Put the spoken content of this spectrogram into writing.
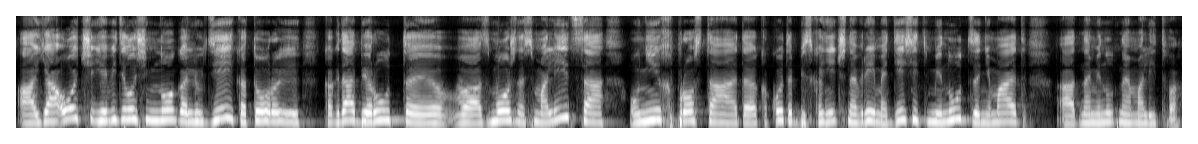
А я, очень, я видел очень много людей, которые, когда берут э, возможность молиться, у них просто это какое-то бесконечное время, 10 минут занимает одноминутная молитва.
